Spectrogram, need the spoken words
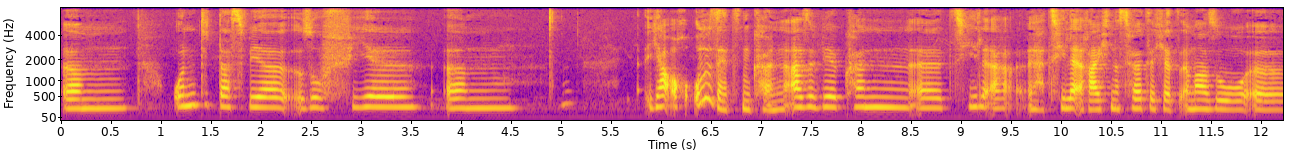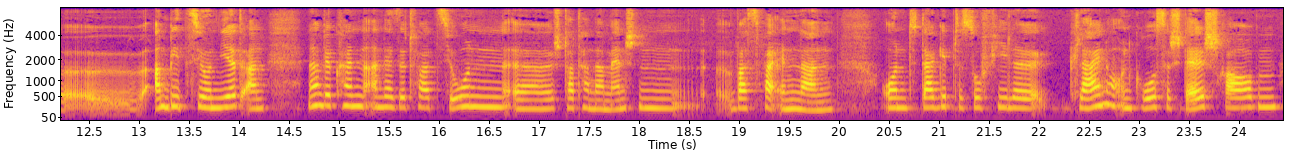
Ähm, und dass wir so viel ähm, ja auch umsetzen können. Also wir können äh, Ziele, er ja, Ziele erreichen, das hört sich jetzt immer so äh, ambitioniert an. Na, wir können an der Situation äh, stotternder Menschen äh, was verändern. Und da gibt es so viele kleine und große Stellschrauben.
